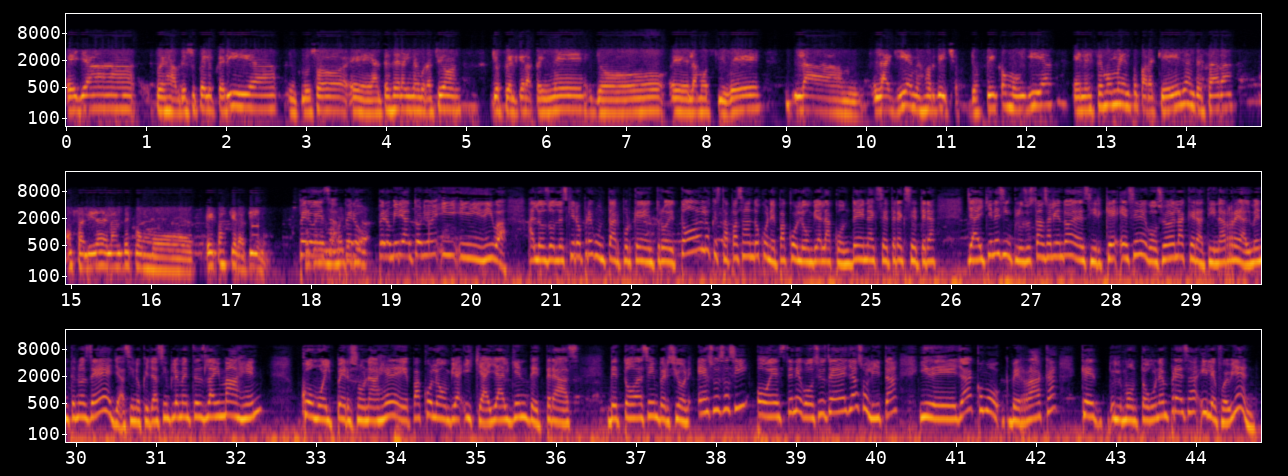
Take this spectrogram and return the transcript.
Ella pues abrió su peluquería, incluso eh, antes de la inauguración, yo fui el que la peiné, yo eh, la motivé, la, la guía, mejor dicho. Yo fui como un guía en ese momento para que ella empezara a salir adelante como epas queratina. Pero esa, pero, pero mire, Antonio y, y Diva, a los dos les quiero preguntar, porque dentro de todo lo que está pasando con EPA Colombia, la condena, etcétera, etcétera, ya hay quienes incluso están saliendo a decir que ese negocio de la queratina realmente no es de ella, sino que ya simplemente es la imagen como el personaje de EPA Colombia y que hay alguien detrás de toda esa inversión. ¿Eso es así? ¿O este negocio es de ella solita y de ella como berraca que montó una empresa y le fue bien?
